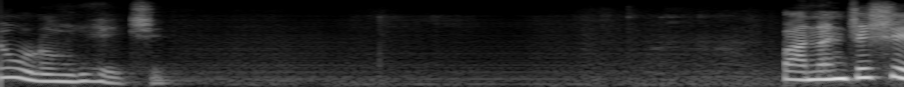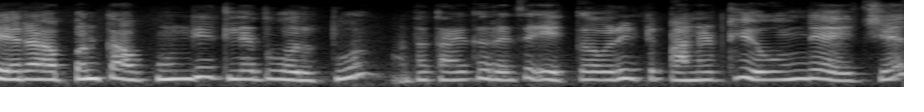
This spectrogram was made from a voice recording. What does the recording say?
ओढून घ्यायची. पानांच्या शेरा आपण कापून घेतल्यात वरतून. आता काय करायचं? एकावर एक पानं ठेवून द्यायचे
